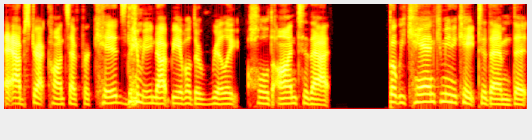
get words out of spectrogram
abstract concept for kids. They may not be able to really hold on to that. But we can communicate to them that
